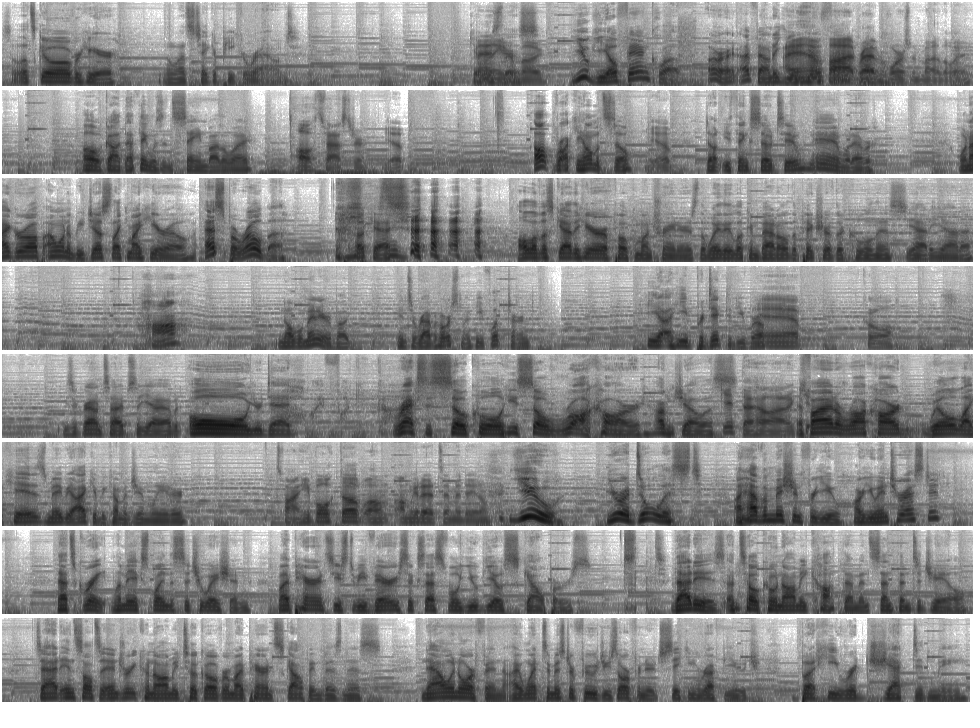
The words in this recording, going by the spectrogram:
So let's go over here and let's take a peek around. Okay, Man what's eater this? bug. Yu-Gi-Oh! Fan Club. All right, I found a Yu-Gi-Oh! have fan fought club. Rabid Horseman, by the way. Oh god, that thing was insane, by the way. Oh, it's faster. Yep. Oh, Rocky Helmet still. Yep. Don't you think so too? Eh, whatever. When I grow up, I want to be just like my hero, Esparoba. Okay. All of us gather here are Pokemon trainers. The way they look in battle, the picture of their coolness, yada yada. Huh? Noble Maneater Bug into Rabid Horseman. He flip turned. He uh, he predicted you, bro. Yep. Cool. He's a ground type, so yeah, I would. Oh, you're dead. Oh my fucking god. Rex is so cool. He's so rock hard. I'm jealous. Get the hell out of here. if. I had a rock hard will like his, maybe I could become a gym leader. It's fine. He bulked up. I'm, I'm gonna intimidate him. You! You're a duelist. I have a mission for you. Are you interested? That's great. Let me explain the situation. My parents used to be very successful Yu Gi Oh! scalpers. That is, until Konami caught them and sent them to jail. To add insult to injury, Konami took over my parents' scalping business. Now an orphan, I went to Mr. Fuji's orphanage seeking refuge, but he rejected me.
